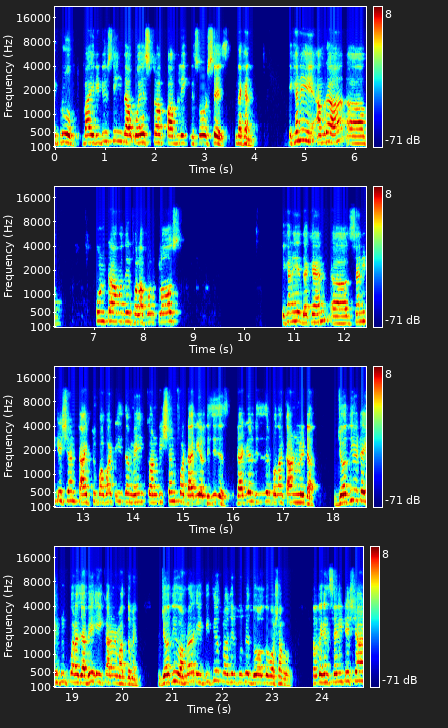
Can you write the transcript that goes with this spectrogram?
improved by reducing the waste of public resources. দেখেন, এখানে আমরা কোনটা আমাদের ফলাফল ক্লজ এখানে দেখেন sanitation tied to poverty is the main condition for diarrhoeal diseases diarrhoeal ডিজিজের প্রধান কারণ হলো এটা। যদিও এটা ইমপ্রুভ করা যাবে এই কারণের মাধ্যমে। যদিও আমরা এই দ্বিতীয় ক্লজের পূর্বে দো বসাবো। তাহলে দেখেন sanitation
